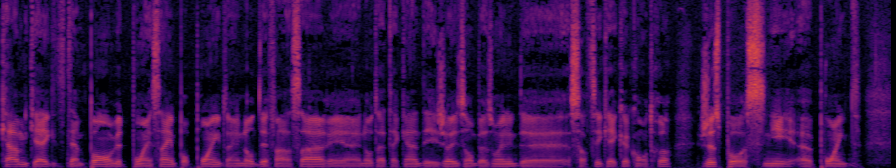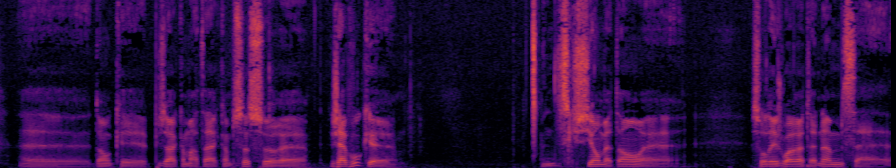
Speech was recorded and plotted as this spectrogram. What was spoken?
Carl Michael qui dit Tampon 8.5 pour pointe, un autre défenseur et un autre attaquant. Déjà, ils ont besoin de sortir quelques contrats juste pour signer pointe. donc, plusieurs commentaires comme ça sur. J'avoue que une discussion, mettons, euh, sur les joueurs autonomes, ça,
